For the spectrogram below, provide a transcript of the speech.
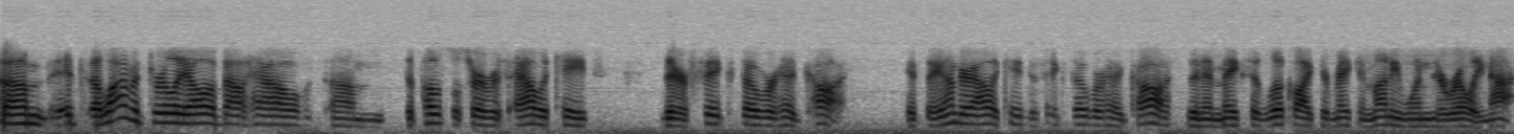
Um, a lot of it's really all about how um, the postal service allocates their fixed overhead costs if they underallocate the fixed overhead costs, then it makes it look like they're making money when they're really not.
